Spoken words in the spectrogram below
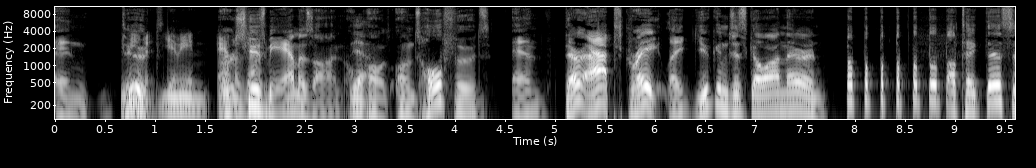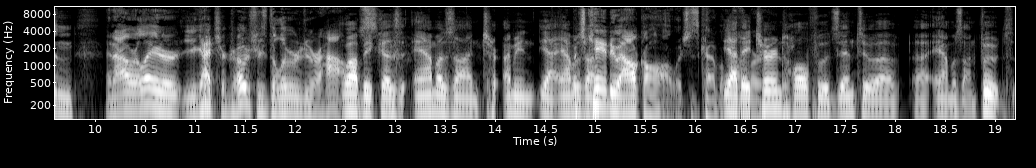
and You mean, dude, you mean or Amazon? excuse me, Amazon Yeah. owns, owns Whole Foods, and their app's great. Like you can just go on there and boop, boop, boop, boop, boop, boop, I'll take this, and an hour later you got your groceries delivered to your house. well, because Amazon. Tur- I mean, yeah, but you Amazon. can't do alcohol, which is kind of a yeah, they turned Whole Foods into a, a Amazon Foods,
